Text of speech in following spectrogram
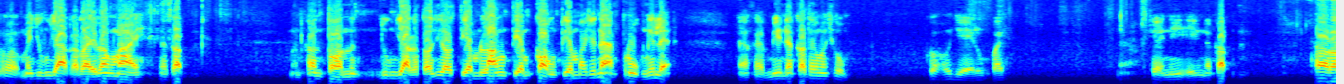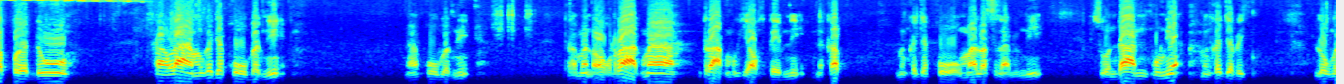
ก็ไม่ยุ่งยากอะไรมากมายนะครับ มันขั้นตอนมันยุ่งยากกับตอนที่เราเตรียมลังเตรียมกล่องเตรียมภาชนะปลูกนี่แหละนะครับนี่นะครับท่านผู้ชม ก็เอาแย่ลงไปนะแค่นี้เองนะครับ ถ้าเราเปิดดูข้างล่างมันก็จะโผล่แบบนี้ นะโผล่แบบนี้ ถ้ามันออกรากมารากมันก็จะออกเต็มนี้นะครับ มันก็จะโผล่ออกมาลักษณะแบบนี้ ส่วนด้านพวกเนี้ยมันก็จะไปลงไป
